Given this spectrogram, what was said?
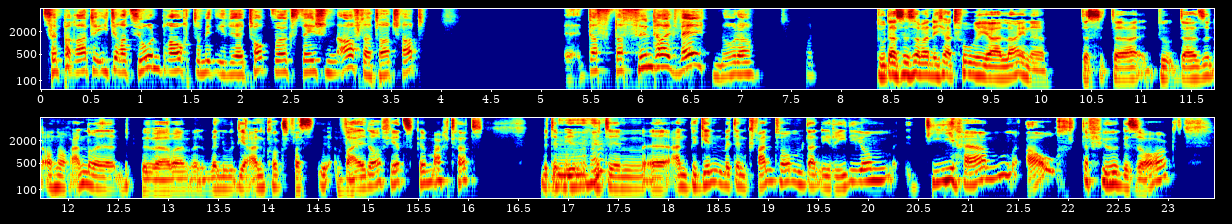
separate Iterationen braucht, damit ihre Top-Workstation Aftertouch hat, äh, das, das sind halt Welten, oder? Und du, das ist aber nicht Arturia alleine. Das, da, du, da sind auch noch andere Mitbewerber. Wenn, wenn du dir anguckst, was Waldorf jetzt gemacht hat, mit dem, mhm. mit dem äh, an Beginn mit dem Quantum, dann Iridium, die haben auch dafür gesorgt,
